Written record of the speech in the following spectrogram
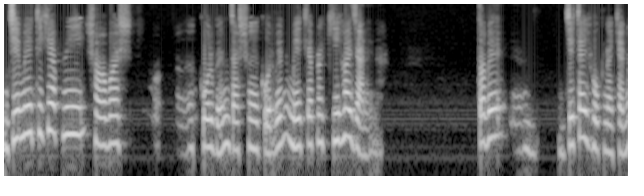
যে মেয়েটিকে আপনি সহবাস করবেন, যার সঙ্গে করবেন। মেয়েটি আপনার কি হয় জানি না। তবে, যেটাই হোক না কেন,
